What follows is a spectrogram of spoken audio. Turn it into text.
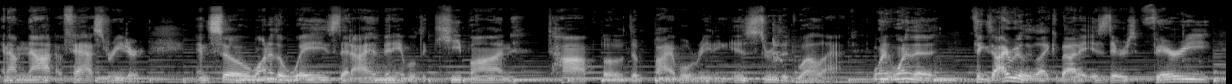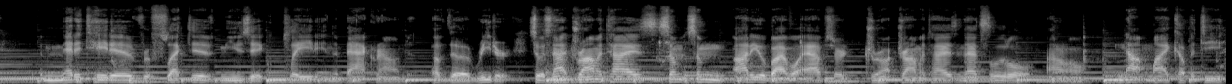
And I'm not a fast reader. And so, one of the ways that I have been able to keep on top of the Bible reading is through the Dwell app. One, one of the things I really like about it is there's very meditative, reflective music played in the background of the reader. So it's not dramatized. Some some audio Bible apps are dra- dramatized, and that's a little I don't know, not my cup of tea.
